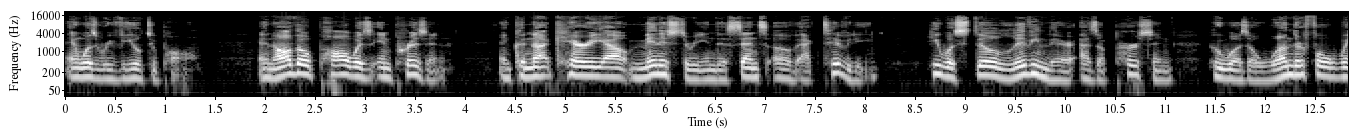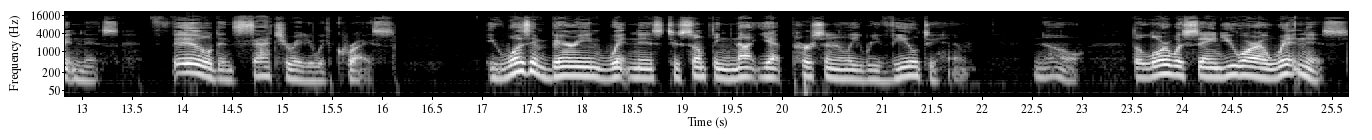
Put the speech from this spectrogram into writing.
and was revealed to Paul. And although Paul was in prison and could not carry out ministry in the sense of activity, he was still living there as a person who was a wonderful witness, filled and saturated with Christ. He wasn't bearing witness to something not yet personally revealed to him. No, the Lord was saying, You are a witness.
